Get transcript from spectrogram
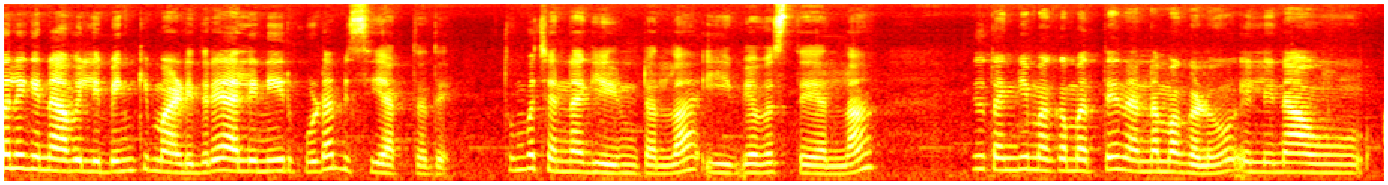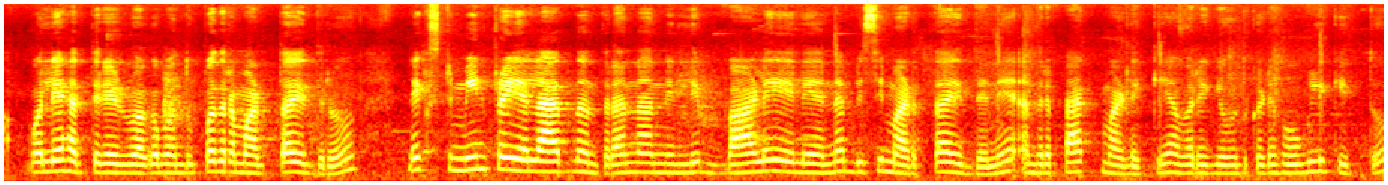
ಒಲೆಗೆ ನಾವಿಲ್ಲಿ ಬೆಂಕಿ ಮಾಡಿದರೆ ಅಲ್ಲಿ ನೀರು ಕೂಡ ಬಿಸಿ ಆಗ್ತದೆ. ತುಂಬ ಚೆನ್ನಾಗಿ ಉಂಟಲ್ಲ ಈ ವ್ಯವಸ್ಥೆ ಎಲ್ಲ. ಇದು ತಂಗಿ ಮಗ ಮತ್ತು ನನ್ನ ಮಗಳು. ಇಲ್ಲಿ ನಾವು ಒಲೆ ಹತ್ತಿರ ಇರುವಾಗ ಬಂದು ಉಪದ್ರ ಮಾಡ್ತಾ ಇದ್ದರು ನೆಕ್ಸ್ಟ್ ಮೀನು ಫ್ರೈ ಎಲ್ಲ ಆದ ನಂತರ ನಾನು ಇಲ್ಲಿ ಬಾಳೆ ಎಲೆಯನ್ನು ಬಿಸಿ ಮಾಡ್ತಾ ಇದ್ದೇನೆ. ಅಂದರೆ ಪ್ಯಾಕ್ ಮಾಡಲಿಕ್ಕೆ ಅವರಿಗೆ ಒಂದು ಕಡೆ ಹೋಗಲಿಕ್ಕಿತ್ತು.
